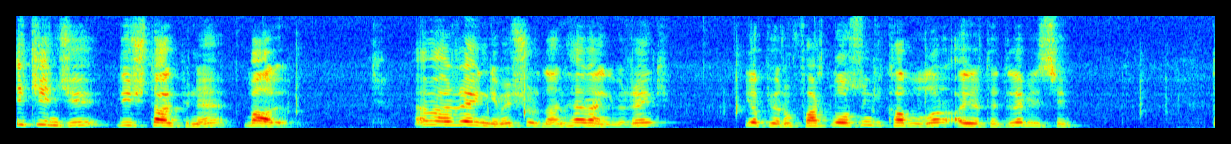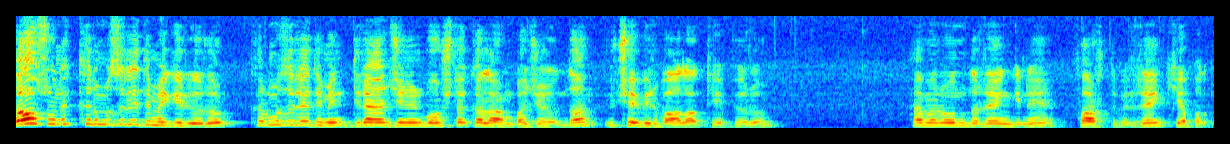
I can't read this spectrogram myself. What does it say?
İkinci dijital pine bağlıyorum. Hemen rengimi şuradan herhangi bir renk yapıyorum. Farklı olsun ki kablolar ayırt edilebilsin. Daha sonra kırmızı ledime geliyorum. Kırmızı ledimin direncinin boşta kalan bacağından 3'e bir bağlantı yapıyorum. Hemen onun da rengini farklı bir renk yapalım.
